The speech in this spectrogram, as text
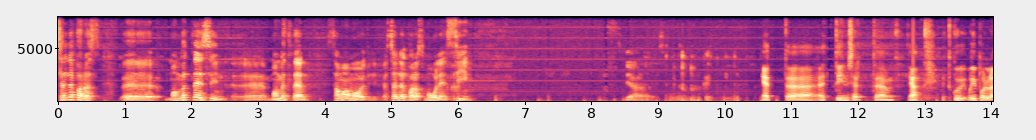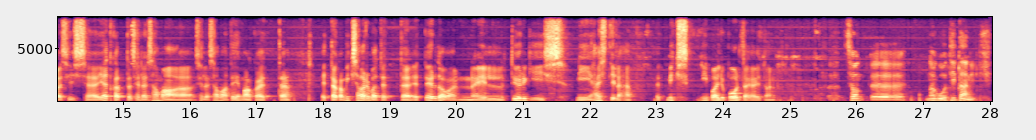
sellepärast äh, ma mõtlesin äh,, ma mõtlen samamoodi ja sellepärast ma olen siin. Ja kõik nii et, et ilmselt jah, et kui võib-olla siis jätkata sellesama, sellesama teemaga, et, et aga miks sa arvad, et, et Erdoganil Türgis nii hästi läheb? et miks nii palju pooldajaid on? see on äh, nagu Titanic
